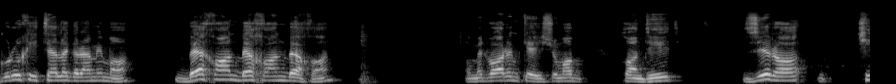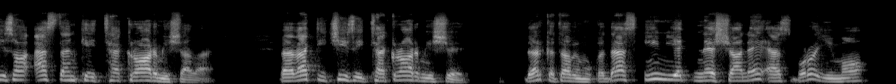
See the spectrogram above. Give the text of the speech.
گروه تلگرام ما بخوان بخوان بخوان. امیدوارم که شما خواندید. زیرا چیزها هستند که تکرار می شود و وقتی چیزی تکرار میشه در کتاب مقدس این یک نشانه است برای ما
